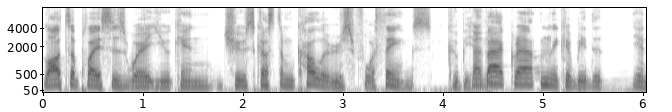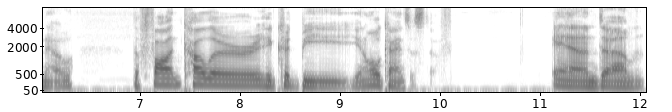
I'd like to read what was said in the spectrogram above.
lots of places where you can choose custom colors for things. It could be a background, it could be the you know the font color, it could be you know all kinds of stuff, and um,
